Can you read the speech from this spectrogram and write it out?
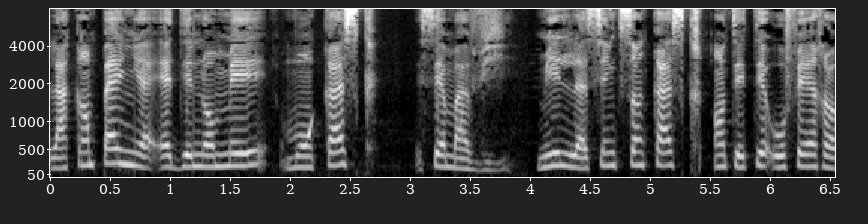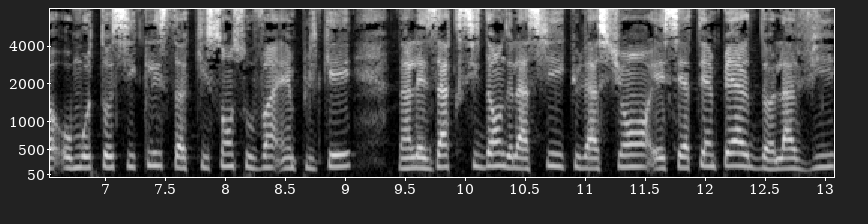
La campagne est dénommée Mon casque, c'est ma vie. 1500 casques ont été offerts aux motocyclistes qui sont souvent impliqués dans les accidents de la circulation et certains perdent la vie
